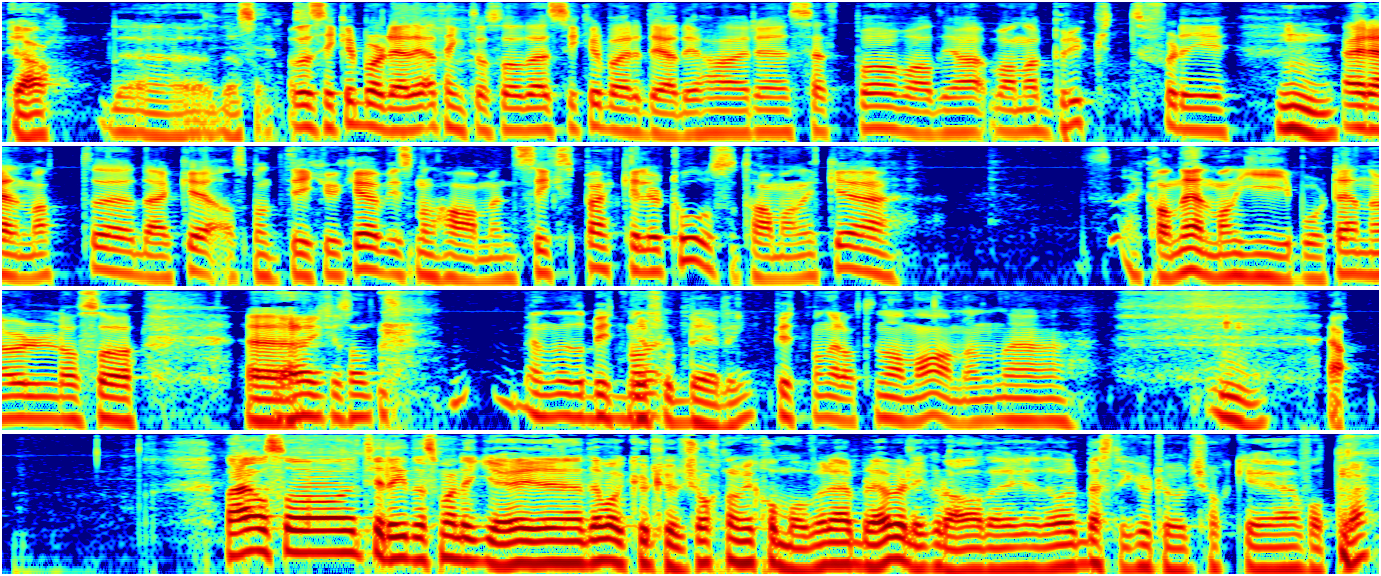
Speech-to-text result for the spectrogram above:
Ja, det, det er sant. Og det er sikkert bare det de, jeg tenkte også, det er sikkert bare det de har eh, sett på, hva, de har, hva han har brukt. Fordi Mm. jeg regner med at eh, det er ikke Altså, man drikker jo ikke Hvis man har med en sixpack eller to, så tar man ikke Kan det hende man gir bort en øl, og så uh, Ja, ikke sant? Men da bytter man, bytter man ratt til noe annet. Men uh, Mm. Ja. Nei, altså I tillegg, det som er litt gøy, det var kultursjokk når vi kom over. Jeg ble veldig glad det. Det var det beste kultursjokket jeg har fått med.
